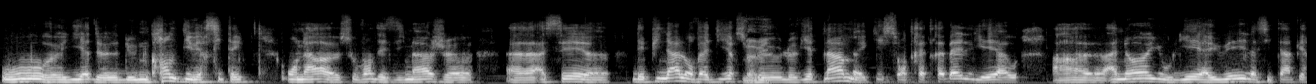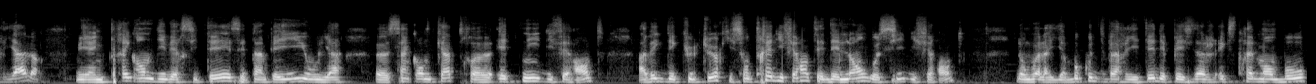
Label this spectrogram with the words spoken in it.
où euh, il y a d'une grande diversité. On a souvent des images assez d'épinal, on va dire, sur bah le, Vietnam, qui sont très très belles, liées à, à, Hanoï ou liées à Hue, la cité impériale. Mais il y a une très grande diversité. C'est un pays où il y a 54 ethnies différentes, avec des cultures qui sont très différentes et des langues aussi différentes. Donc voilà, il y a beaucoup de variétés, des paysages extrêmement beaux,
